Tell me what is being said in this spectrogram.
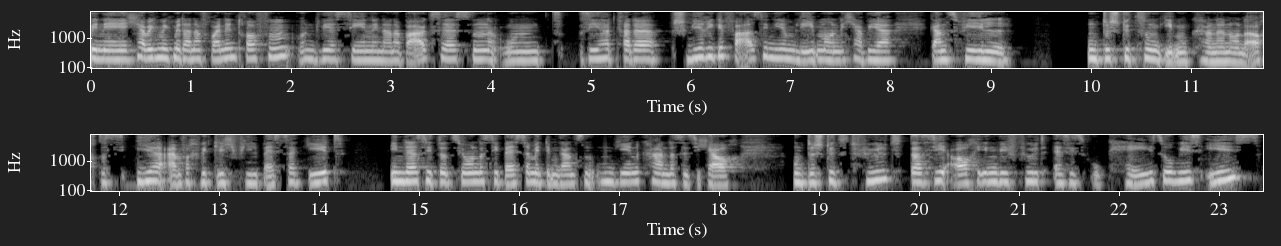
bin ich, habe ich mich mit einer Freundin getroffen und wir sind in einer Bar gesessen und sie hat gerade eine schwierige Phase in ihrem Leben und ich habe ihr ganz viel Unterstützung geben können und auch, dass ihr einfach wirklich viel besser geht in der Situation, dass sie besser mit dem Ganzen umgehen kann, dass sie sich auch unterstützt fühlt, dass sie auch irgendwie fühlt, es ist okay, so wie es ist.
